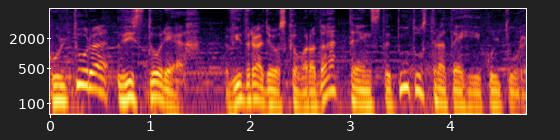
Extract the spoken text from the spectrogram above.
Культура в історіях від Радіо Сковорода та Інституту стратегії культури.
